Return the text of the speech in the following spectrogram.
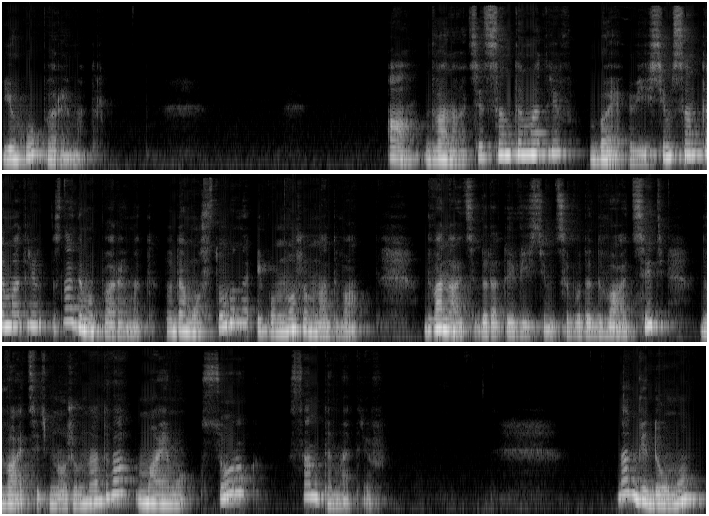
його периметр. А 12 см, Б 8 см. Знайдемо периметр, додамо сторони і помножимо на 2. 12 додати 8 це буде 20. 20 множимо на 2, маємо 40 сантиметрів. Нам відомо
